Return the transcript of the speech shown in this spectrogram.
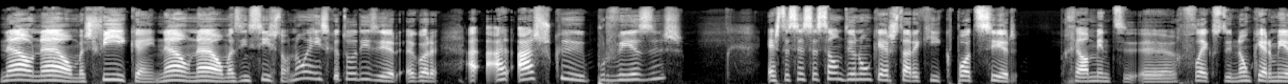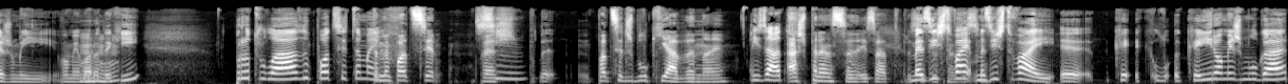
não, não, mas fiquem, não, não, mas insistam, não é isso que eu estou a dizer. Agora, a- a- acho que por vezes esta sensação de eu não quero estar aqui, que pode ser realmente eh, reflexo de não quero mesmo e vou-me embora Uhum. daqui, por outro lado, pode ser também. Também pode ser. Sim. Pode ser desbloqueada, não é? Exato. Há esperança, exato. Mas isto vai, situações mas assim. isto vai ca- cair ao mesmo lugar,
